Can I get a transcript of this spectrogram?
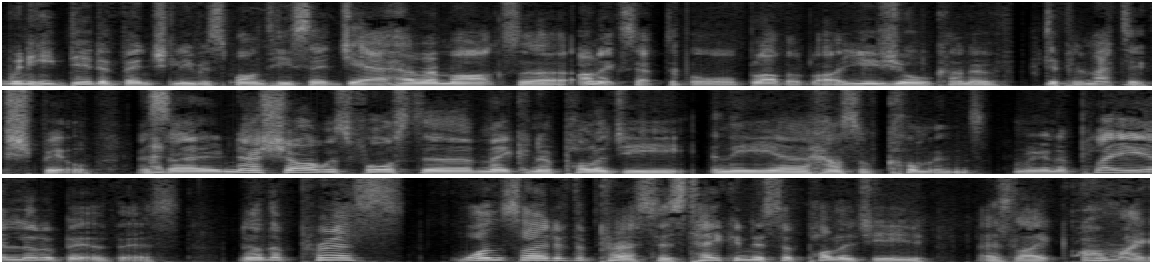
when he did eventually respond, he said, "Yeah, her remarks are unacceptable." Blah blah blah, usual kind of diplomatic spiel. And so Naz Shah was forced to make an apology in the uh, House of Commons. And we're going to play a little bit of this. Now, the press one side of the press has taken this apology as like, oh my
